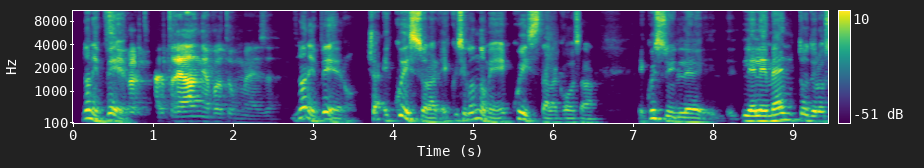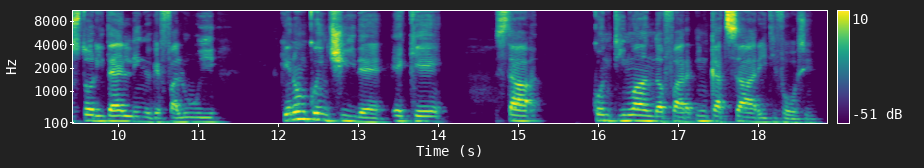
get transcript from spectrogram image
Non è vero. Sì, per, per, tre anni a parte un mese. Non è vero. Cioè, è questo, la, è, secondo me, è questa la cosa, è questo il, l'elemento dello storytelling che fa lui, che non coincide e che sta continuando a far incazzare i tifosi.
